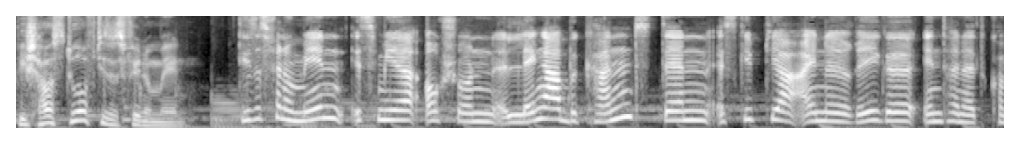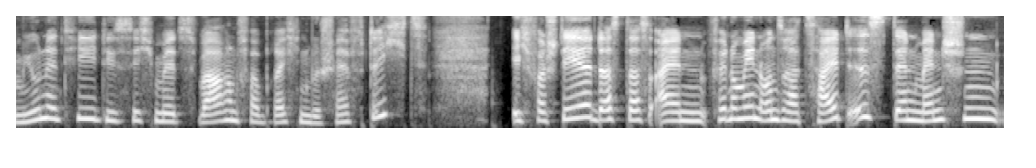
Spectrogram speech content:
Wie schaust du auf dieses Phänomen? Dieses Phänomen ist mir auch schon länger bekannt, denn es gibt ja eine rege Internet-Community, die sich mit wahren Verbrechen beschäftigt. Ich verstehe, dass das ein Phänomen unserer Zeit ist, denn Menschen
